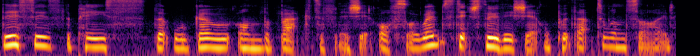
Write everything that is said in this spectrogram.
This is the piece that will go on the back to finish it off. So I won't stitch through this yet. I'll put that to one side.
